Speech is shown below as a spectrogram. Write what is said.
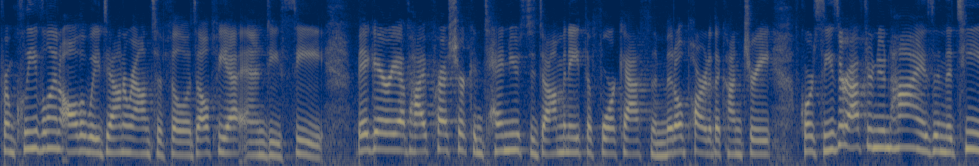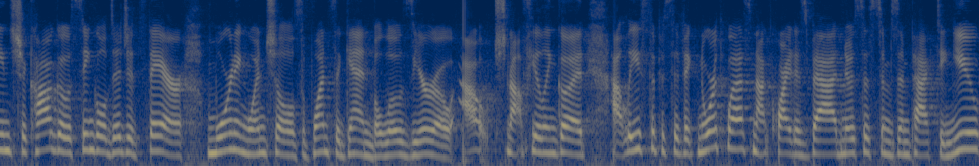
from Cleveland all the way down around to Philadelphia and DC. Big area of high pressure continues to dominate the forecast in the middle part of the country. Of course, these are afternoon highs in the teens. Chicago single digits there. Morning wind chills once again again below zero. Ouch, not feeling good. At least the Pacific Northwest, not quite as bad. No systems impacting you.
